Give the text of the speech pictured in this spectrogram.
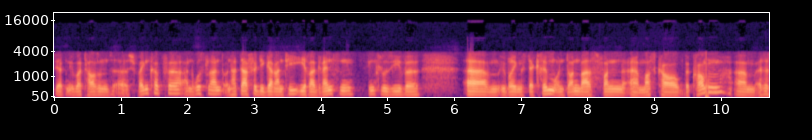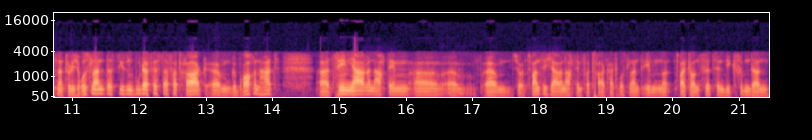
Sie hatten über 1000 äh, Sprengköpfe an Russland und hat dafür die Garantie ihrer Grenzen inklusive ähm, übrigens der Krim und Donbass von äh, Moskau bekommen. Ähm, es ist natürlich Russland, das diesen Budapester Vertrag ähm, gebrochen hat. Äh, zehn Jahre nach dem, äh, 20 äh, Jahre nach dem Vertrag hat Russland eben 2014 die Krim dann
